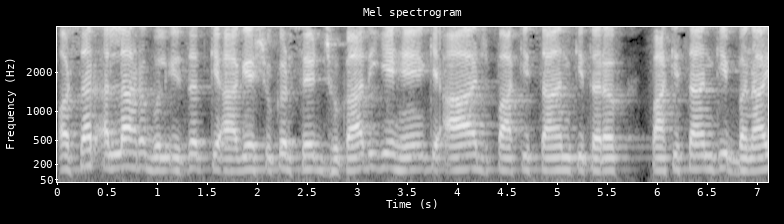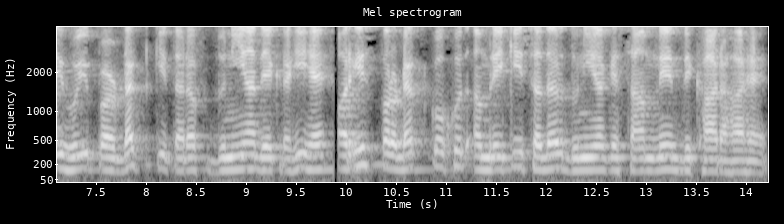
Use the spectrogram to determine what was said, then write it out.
اور سر اللہ رب العزت کے آگے شکر سے جھکا دیے ہیں کہ آج پاکستان کی طرف پاکستان کی بنائی ہوئی پروڈکٹ کی طرف دنیا دیکھ رہی ہے اور اس پروڈکٹ کو خود امریکی صدر دنیا کے سامنے دکھا رہا ہے۔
